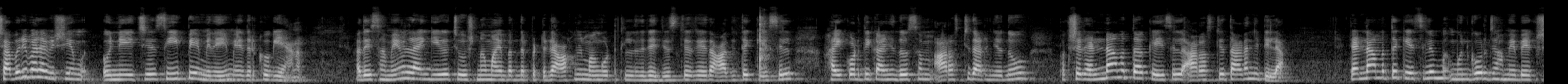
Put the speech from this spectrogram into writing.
ശബരിമല വിഷയം ഉന്നയിച്ച് സി പി എമ്മിനെയും എതിർക്കുകയാണ്. അതേസമയം ലൈംഗിക ചൂഷണവുമായി ബന്ധപ്പെട്ട് രാഹുൽ മങ്കൂട്ടത്തിനെതിരെ രജിസ്റ്റർ ചെയ്ത ആദ്യത്തെ കേസിൽ ഹൈക്കോടതി കഴിഞ്ഞ ദിവസം അറസ്റ്റ് തടഞ്ഞിരുന്നു. പക്ഷെ രണ്ടാമത്തെ കേസിൽ അറസ്റ്റ് തടഞ്ഞിട്ടില്ല. രണ്ടാമത്തെ കേസിലും മുൻകൂർ ജാമ്യാപേക്ഷ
